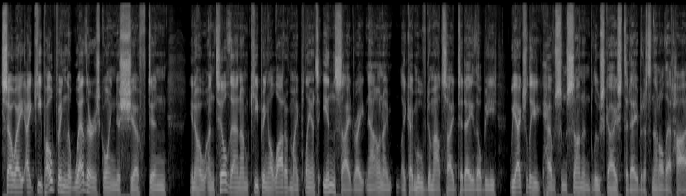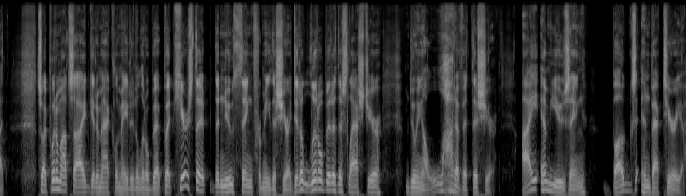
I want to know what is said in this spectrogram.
so I, I keep hoping the weather is going to shift and you know, until then, I'm keeping a lot of my plants inside right now, and I like I moved them outside today. They'll be we actually have some sun and blue skies today, but it's not all that hot. So I put them outside, get them acclimated a little bit. But here's the the new thing for me this year. I did a little bit of this last year. I'm doing a lot of it this year. I am using bugs and bacteria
